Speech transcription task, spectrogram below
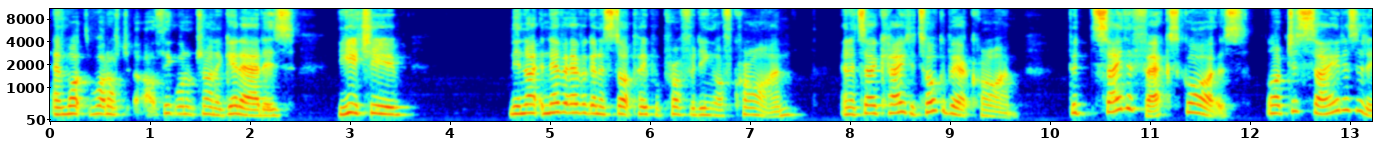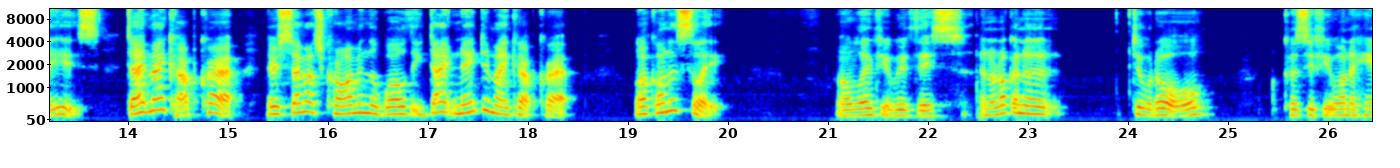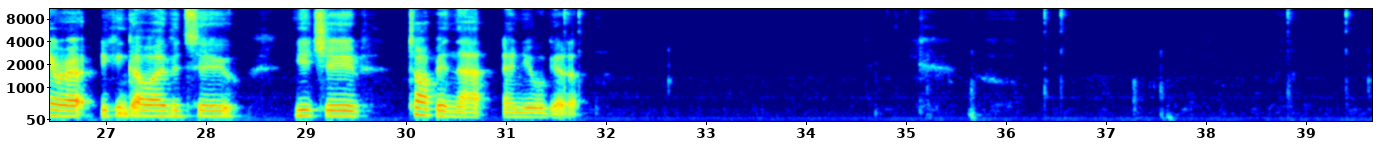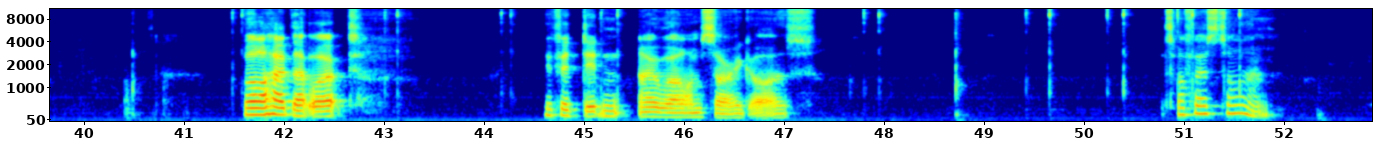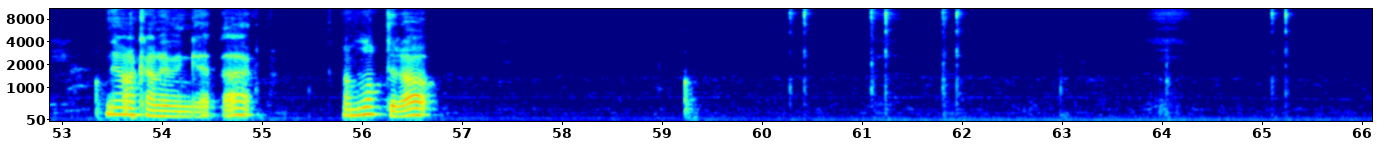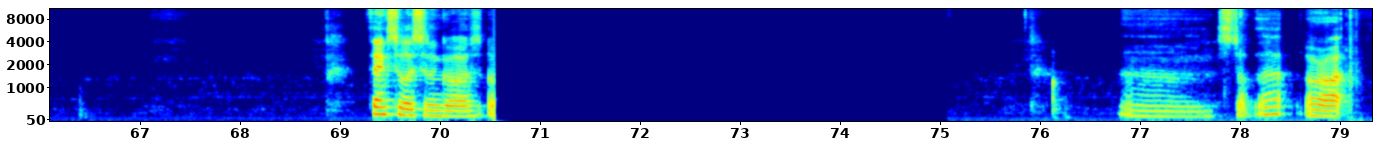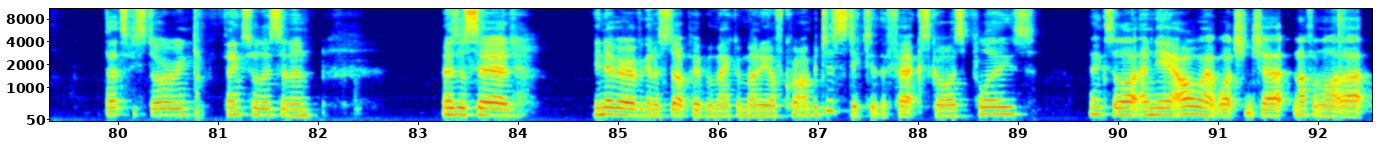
and what what I, I think what I'm trying to get at is YouTube. They're not, never ever going to stop people profiting off crime, and it's okay to talk about crime, but say the facts, guys. Like just say it as it is. Don't make up crap. There's so much crime in the world that you don't need to make up crap. Like, honestly, I'll leave you with this. And I'm not going to do it all because if you want to hear it, you can go over to YouTube, type in that, and you will get it. Well, I hope that worked. If it didn't, oh well, I'm sorry, guys. It's my first time. Now I can't even get back. I'm locked it up. Thanks for listening, guys. Um, stop that. All right. That's my story. Thanks for listening. As I said, you're never ever going to stop people making money off crime, but just stick to the facts, guys, please. Thanks a lot. And yeah, I won't watch and chat, nothing like that.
